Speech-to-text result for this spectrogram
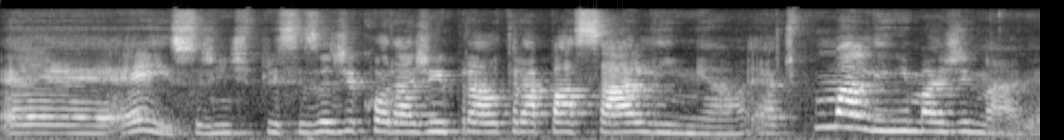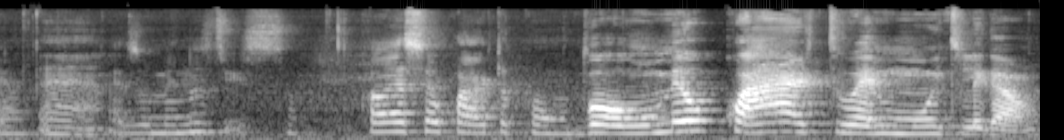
é, é isso. A gente precisa de coragem pra ultrapassar a linha. É tipo uma linha imaginária. É. Mais ou menos isso. Qual é o seu quarto ponto? Bom, o meu quarto é muito legal.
